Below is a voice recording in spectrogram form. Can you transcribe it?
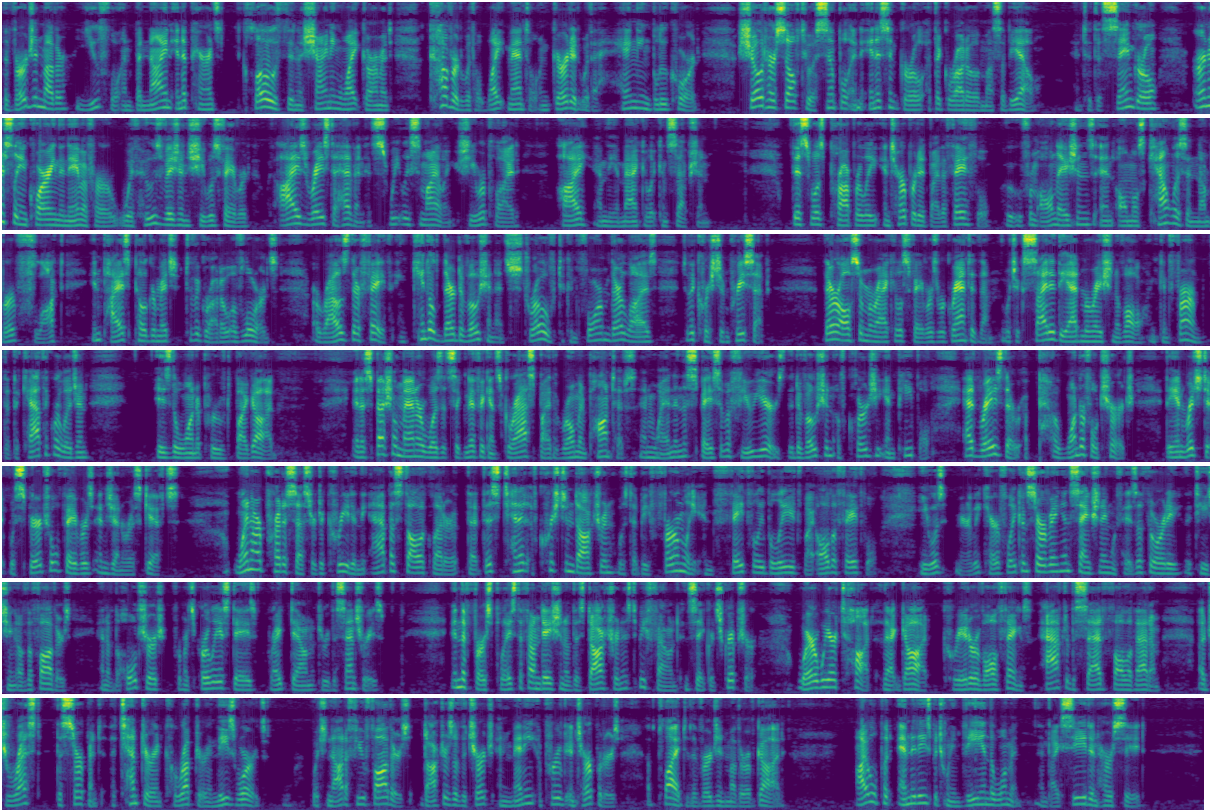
the Virgin Mother, youthful and benign in appearance, clothed in a shining white garment, covered with a white mantle, and girded with a hanging blue cord, showed herself to a simple and innocent girl at the grotto of Massabielle. And to this same girl earnestly inquiring the name of her with whose vision she was favored, with eyes raised to heaven and sweetly smiling, she replied, I am the Immaculate Conception. This was properly interpreted by the faithful, who from all nations and almost countless in number flocked in pious pilgrimage to the Grotto of Lourdes, aroused their faith and kindled their devotion and strove to conform their lives to the Christian precept. There also miraculous favors were granted them, which excited the admiration of all, and confirmed that the Catholic religion is the one approved by God. In a special manner was its significance grasped by the Roman pontiffs, and when, in the space of a few years, the devotion of clergy and people had raised there a, wonderful church, they enriched it with spiritual favors and generous gifts. When our predecessor decreed in the apostolic letter that this tenet of Christian doctrine was to be firmly and faithfully believed by all the faithful, he was merely carefully conserving and sanctioning with his authority the teaching of the Fathers and of the whole Church from its earliest days right down through the centuries. In the first place, the foundation of this doctrine is to be found in sacred Scripture, where we are taught that God, creator of all things, after the sad fall of Adam, addressed the serpent, the tempter and corrupter, in these words, which not a few fathers, doctors of the church, and many approved interpreters applied to the Virgin Mother of God. I will put enmities between thee and the woman, and thy seed and her seed.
